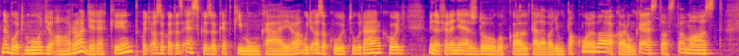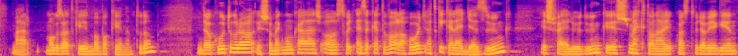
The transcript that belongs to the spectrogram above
nem volt módja arra gyerekként, hogy azokat az eszközöket kimunkálja. Ugye az a kultúránk, hogy mindenféle nyers dolgokkal tele vagyunk pakolva, akarunk ezt, azt, amazt, már magzatként, babaként, nem tudom. De a kultúra és a megmunkálás az, hogy ezeket valahogy, hát ki kell egyezzünk, és fejlődünk, és megtaláljuk azt, hogy a végén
